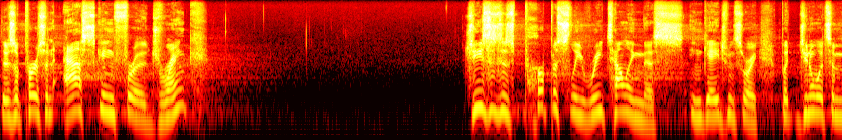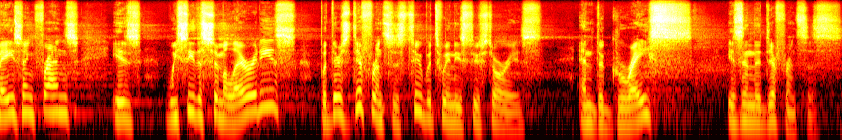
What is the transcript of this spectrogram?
there's a person asking for a drink. Jesus is purposely retelling this engagement story. But do you know what's amazing, friends? Is we see the similarities, but there's differences too between these two stories. And the grace is in the differences.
